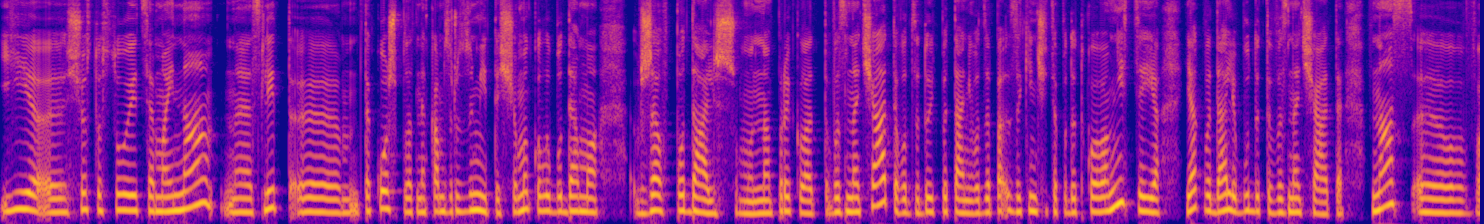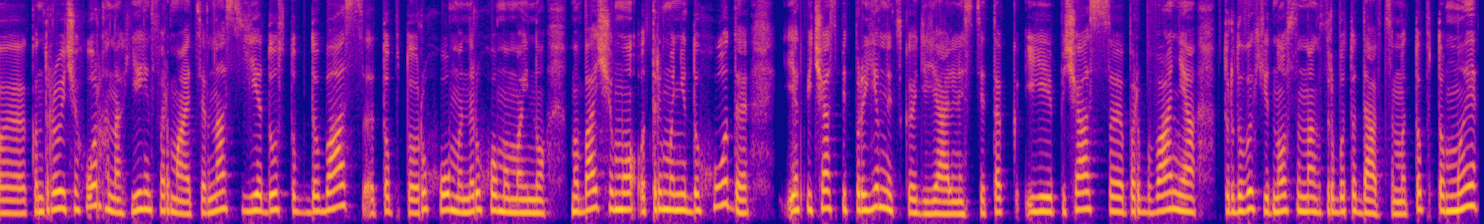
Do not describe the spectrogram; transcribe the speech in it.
І е, що стосується майна, слід також платникам зрозуміти, що ми, коли будемо вже в подальшому, наприклад, визначати, от задають питання, от закінчиться податкова амністія, як ви далі будете визначати? В нас в контролюючих органах є інформація, в нас є доступ до баз, тобто рухоме, нерухоме майно. Ми бачимо отримані доходи як під час підприємницької діяльності, так і під час е, перебування в трудових відносинах з роботодавцями. Тобто, ми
